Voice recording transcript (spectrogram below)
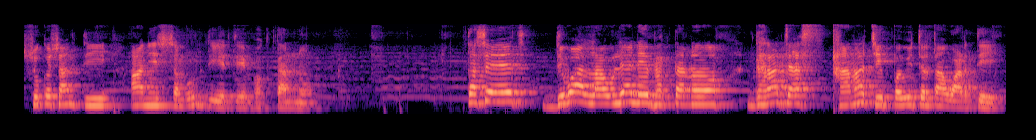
सुखशांती आणि समृद्धी येते भक्तांनो. तसेच दिवा लावल्याने भक्तांनो घराच्या स्थानाची पवित्रता वाढते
